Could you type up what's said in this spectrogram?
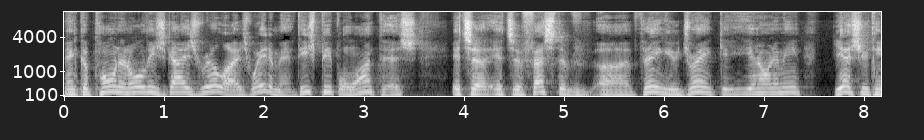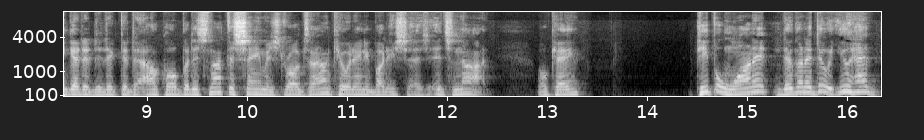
And Capone and all these guys realized, wait a minute, these people want this. It's a, it's a festive uh, thing. You drink, you know what I mean? Yes, you can get addicted to alcohol, but it's not the same as drugs. I don't care what anybody says. It's not. Okay? People want it, they're going to do it. You had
